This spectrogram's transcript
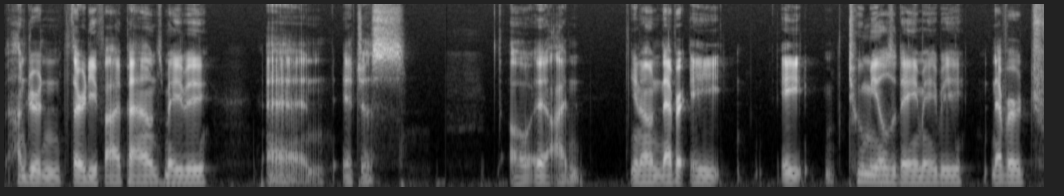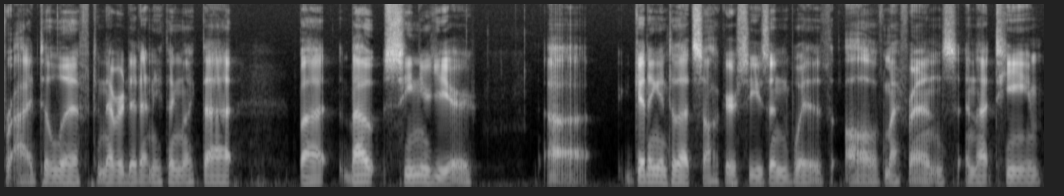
135 pounds maybe. And it just, oh, I, you know, never ate, ate two meals a day maybe never tried to lift, never did anything like that. But about senior year, uh, getting into that soccer season with all of my friends and that team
